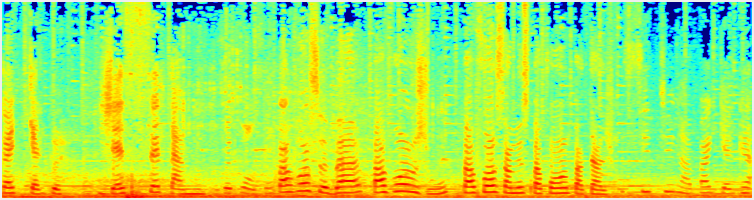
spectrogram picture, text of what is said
quelqu'un. J'ai 7 amis. Vous faites quoi ensemble? Parfois on se bat, parfois on joue, parfois on s'amuse, parfois on partage si tu n'as pas quelqu'un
